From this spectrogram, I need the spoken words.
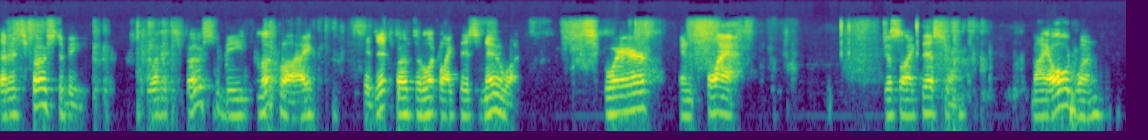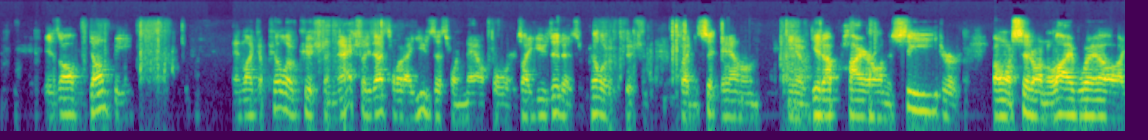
that it's supposed to be. What it's supposed to be look like is it's supposed to look like this new one, square and flat, just like this one. My old one is all dumpy and like a pillow cushion. Actually, that's what I use this one now for. Is I use it as a pillow cushion so I can sit down on, you know, get up higher on the seat, or if I want to sit on the live well, I,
